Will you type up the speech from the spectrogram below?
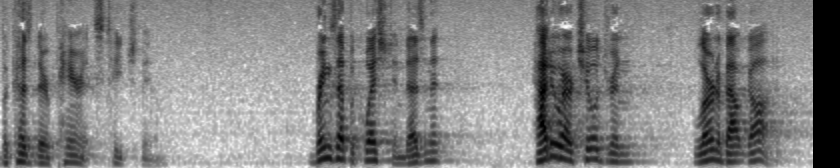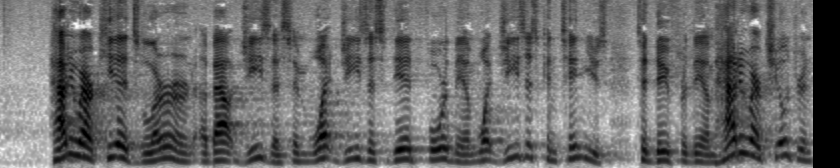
because their parents teach them. Brings up a question, doesn't it? How do our children learn about God? How do our kids learn about Jesus and what Jesus did for them, what Jesus continues to do for them? How do our children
